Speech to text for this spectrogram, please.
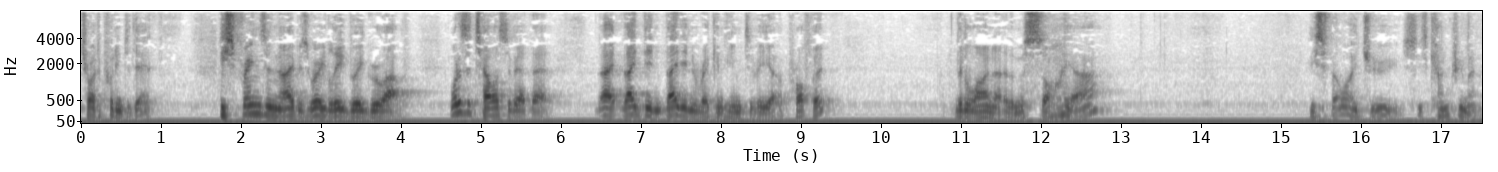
Try to put him to death. His friends and neighbours, where he lived, where he grew up. What does it tell us about that? They, they, didn't, they didn't reckon him to be a prophet, let alone the Messiah. His fellow Jews, his countrymen.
